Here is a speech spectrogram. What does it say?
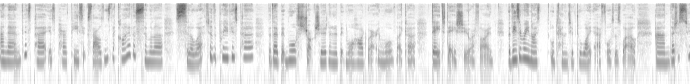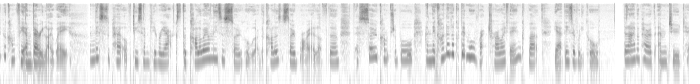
And then this pair is a pair of P6000s. They're kind of a similar silhouette to the previous pair, but they're a bit more structured and a bit more hard wearing, more of like a day to day shoe, I find. But these are really nice alternative to white Air Force as well, and they're just super comfy and very lightweight. And this is a pair of 270 Reacts. The colourway on these is so cool. Like the colours are so bright. I love them. They're so comfortable and they kind of look a bit more retro, I think. But yeah, these are really cool. Then I have a pair of M2 te-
